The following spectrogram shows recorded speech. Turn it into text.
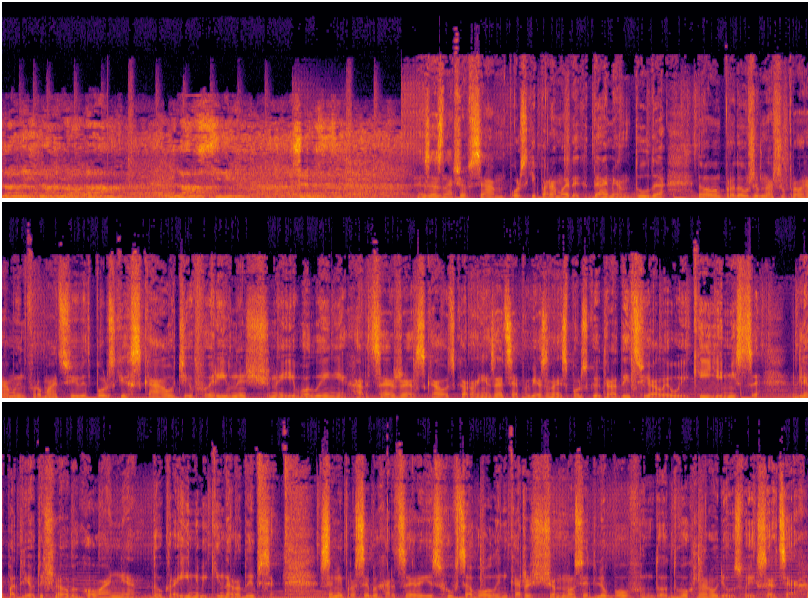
dla nich nagroda, dla wszystkich cześć. Зазначив сам польський парамедик Дам'ян Дуда. Ну а ми продовжимо нашу програму інформацією від польських скаутів Рівненщини і Волині. Харцежа скаутська організація пов'язана із польською традицією, але у якій є місце для патріотичного виховання до країни, в якій народився. Самі про себе харцери із Хувца Волинь кажуть, що носять любов до двох народів у своїх серцях.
